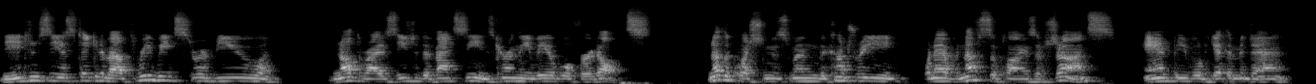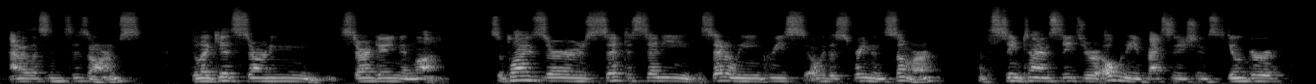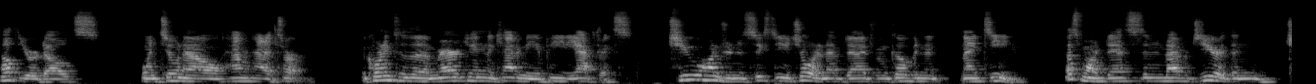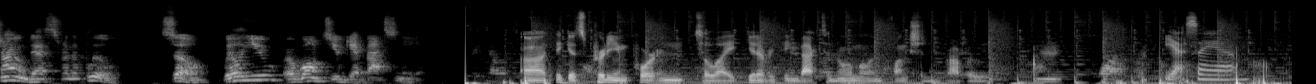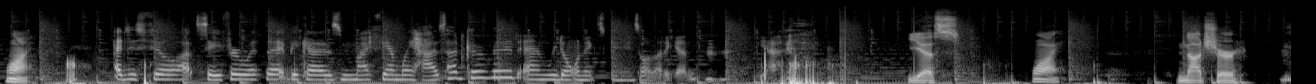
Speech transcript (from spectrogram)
The agency has taken about three weeks to review and authorize each of the vaccines currently available for adults. Another question is when the country would have enough supplies of shots and people to get them into adolescents' arms to let kids starting start getting in line. Supplies are set to steady, steadily increase over the spring and summer. At the same time, states are opening vaccinations to younger, healthier adults who until now haven't had a turn. According to the American Academy of Pediatrics, 260 children have died from COVID 19. That's more deaths in an average year than child deaths from the flu. So, will you or won't you get vaccinated? Uh, I think it's pretty important to like get everything back to normal and functioning properly. Yes, I am. Why? I just feel a lot safer with it because my family has had COVID and we don't want to experience all that again. Yeah. Yes. Why? Not sure.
